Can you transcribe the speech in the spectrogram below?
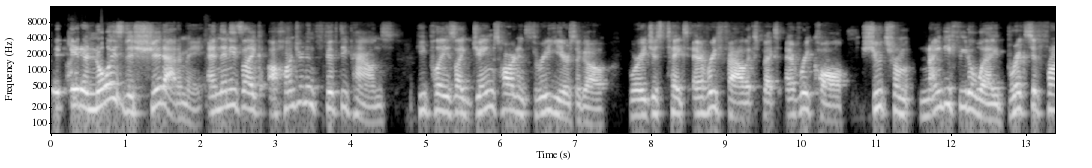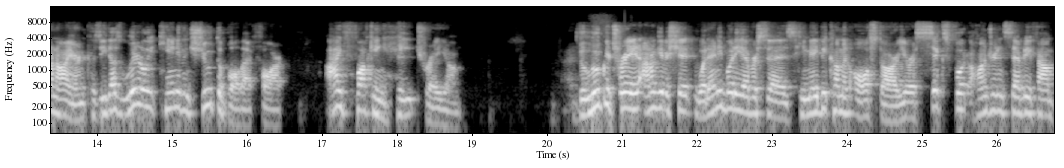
It, it annoys the shit out of me. And then he's like 150 pounds. He plays like James Harden three years ago, where he just takes every foul, expects every call, shoots from 90 feet away, bricks it front iron because he does literally can't even shoot the ball that far. I fucking hate Trae Young. The Luka trade, I don't give a shit what anybody ever says. He may become an all star. You're a six foot, 170 pound,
